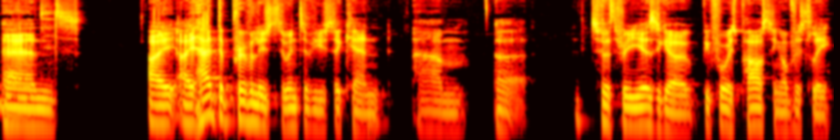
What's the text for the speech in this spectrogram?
Right. And I, I had the privilege to interview Sir Ken um, uh, two or three years ago before his passing, obviously,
